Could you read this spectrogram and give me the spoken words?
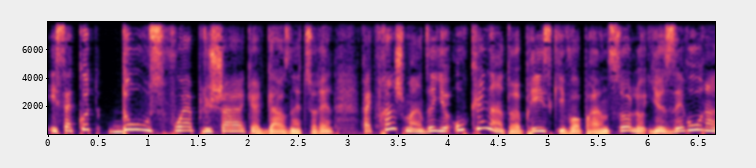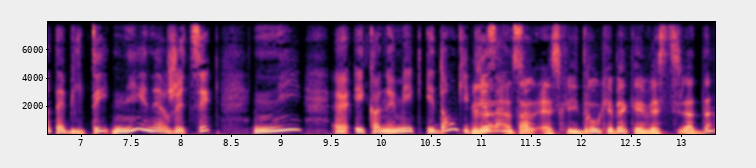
et ça coûte 12 fois plus cher que le gaz naturel. Fait que franchement dire, il y a aucune entreprise qui va prendre ça là, il y a zéro rentabilité ni énergétique ni euh, économique et donc ils présentent ça. Est-ce que Hydro-Québec investit là-dedans?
